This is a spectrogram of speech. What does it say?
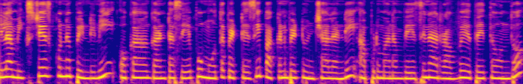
ఇలా మిక్స్ చేసుకున్న పిండిని ఒక గంట సేపు మూత పెట్టేసి పక్కన పెట్టి ఉంచాలండి. అప్పుడు మనం వేసిన రవ్వ ఏదైతే ఉందో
